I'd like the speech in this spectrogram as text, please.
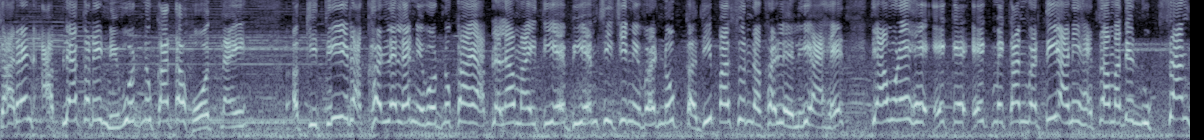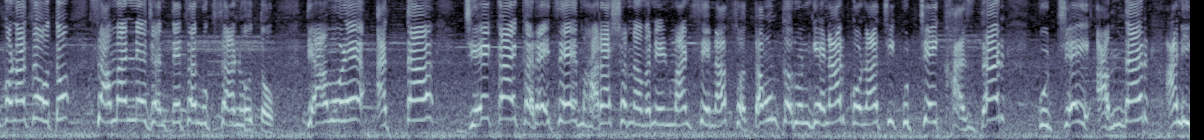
कारण आपल्याकडे निवडणुका तर होत नाही. किती रखडलेल्या निवडणुका आहे आपल्याला माहिती आहे. बी एम सीची निवडणूक कधीपासून रखडलेली आहे? त्यामुळे हे एक एकमेकांवरती आणि ह्याच्यामध्ये नुकसान कोणाचं होतं? सामान्य जनतेचं नुकसान होतं. त्यामुळे आत्ता जे काय करायचंय महाराष्ट्र नवनिर्माण सेना स्वतःहून करून घेणार. कोणाची कुठचेही खासदार कुठचेही आमदार आणि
